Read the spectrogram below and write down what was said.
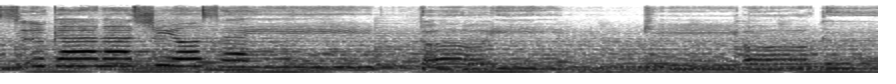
すかなさい。遠い記憶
